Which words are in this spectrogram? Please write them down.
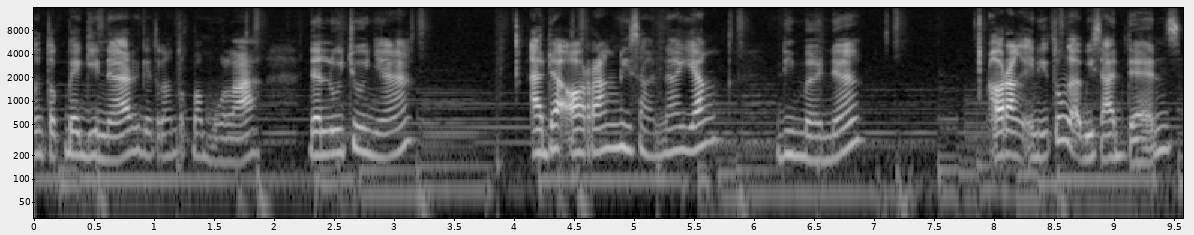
untuk beginner gitu kan untuk pemula. Dan lucunya ada orang di sana yang di mana orang ini tuh nggak bisa dance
